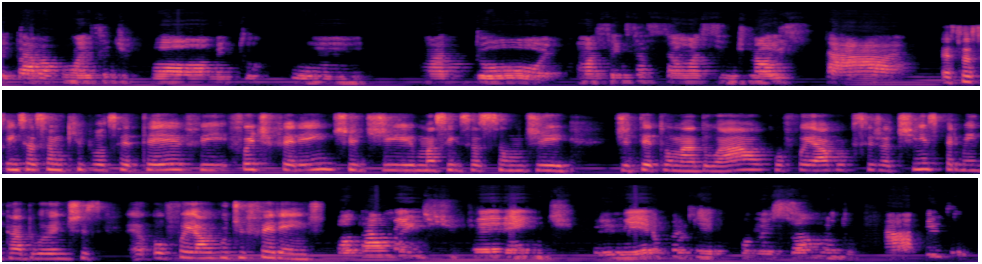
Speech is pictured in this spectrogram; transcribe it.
eu estava com ânsia de vômito, com uma dor, uma sensação assim de mal-estar. Essa sensação que você teve foi diferente de uma sensação de, de ter tomado álcool? Foi algo que você já tinha experimentado antes? É, ou foi algo diferente? Totalmente diferente. Primeiro, porque começou muito rápido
